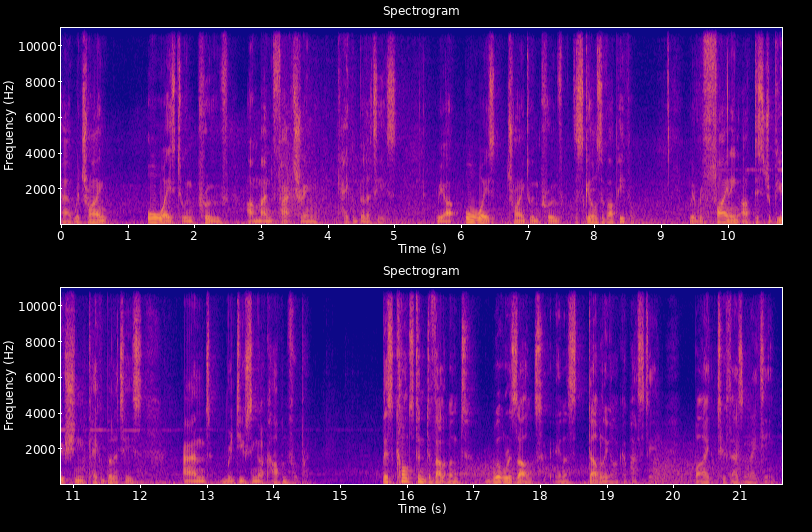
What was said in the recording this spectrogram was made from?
uh, we're trying always to improve our manufacturing capabilities. We are always trying to improve the skills of our people. We're refining our distribution capabilities and reducing our carbon footprint. This constant development will result in us doubling our capacity by 2018.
